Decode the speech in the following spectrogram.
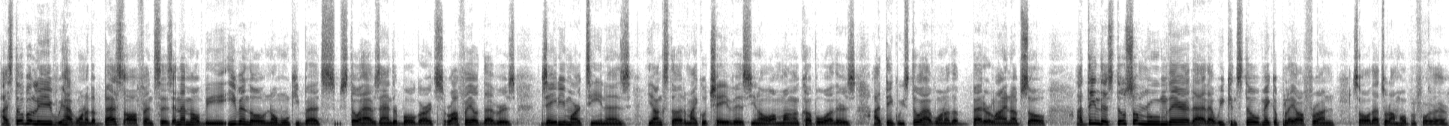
I still believe we have one of the best offenses in MLB, even though no Mookie Betts. We still have Xander Bogaerts, Rafael Devers, JD Martinez, young stud Michael Chavis, you know, among a couple others. I think we still have one of the better lineups. So I think there's still some room there that, that we can still make a playoff run. So that's what I'm hoping for there.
